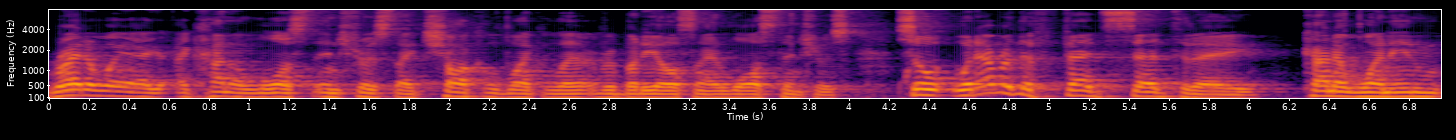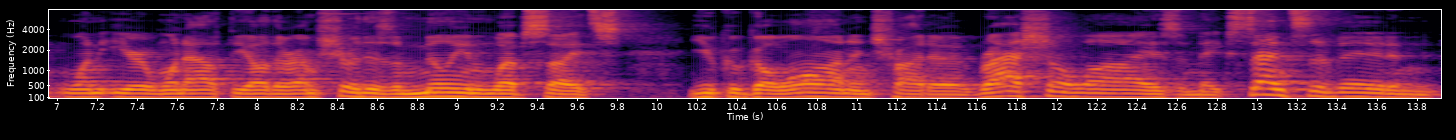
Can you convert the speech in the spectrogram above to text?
right away I, I kind of lost interest. I chuckled like everybody else and I lost interest. So whatever the Fed said today kind of went in one ear, went out the other. I'm sure there's a million websites you could go on and try to rationalize and make sense of it and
